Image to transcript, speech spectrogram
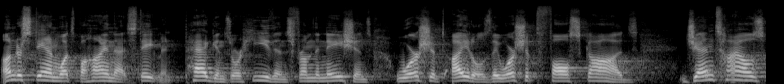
Understand what's behind that statement. Pagans or heathens from the nations worshiped idols, they worshiped false gods. Gentiles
